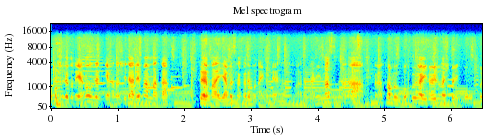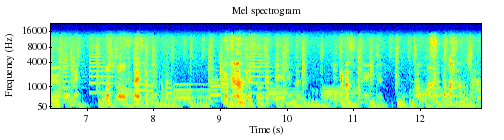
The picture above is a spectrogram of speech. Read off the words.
面白いことやろうぜっていう話であれば、また、それはまあ、やぶさかでもないみたいな話もありますから、だから多分僕がいろいろな人にこう、そういうのをね、気持ちをお伝えするのが多分、下手なんでしょうねっていうふうに感じてますね。まあ、今日は楽しかっ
